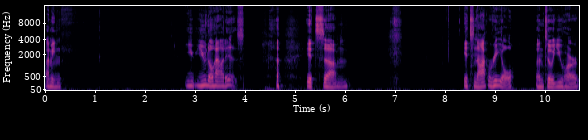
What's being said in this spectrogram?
I mean you you know how it is. it's um it's not real until you are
